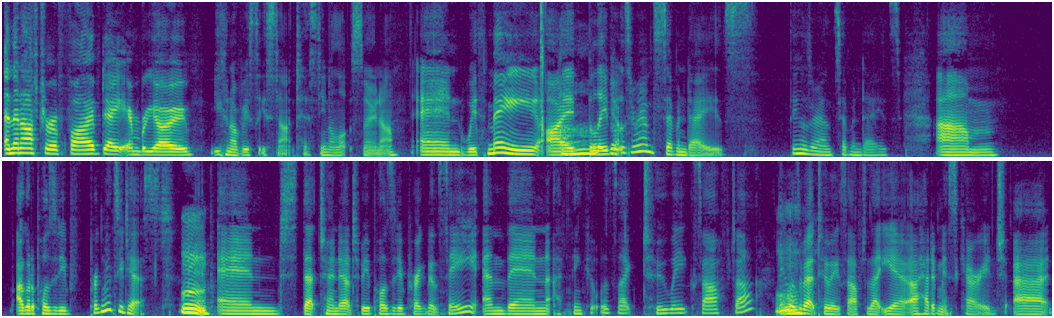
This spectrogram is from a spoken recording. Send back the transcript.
And then after a five day embryo, you can obviously start testing a lot sooner. And with me, I believe it was around seven days. I think it was around seven days. Um, I got a positive pregnancy test, and that turned out to be a positive pregnancy. And then I think it was like two weeks after, I think it was about two weeks after that. Yeah, I had a miscarriage at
